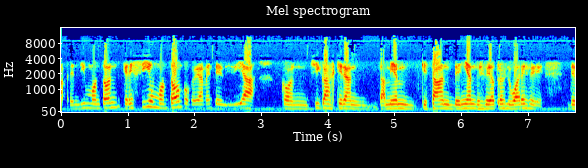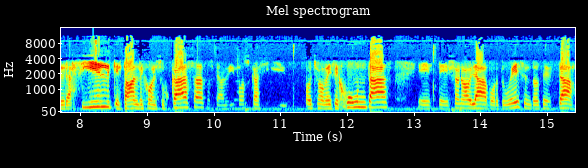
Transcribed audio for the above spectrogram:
aprendí un montón, crecí un montón porque obviamente vivía con chicas que eran también que estaban venían desde otros lugares de, de Brasil, que estaban lejos de sus casas, o sea, vivimos casi ocho meses juntas, este, yo no hablaba portugués, entonces está,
